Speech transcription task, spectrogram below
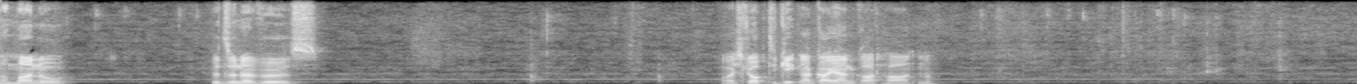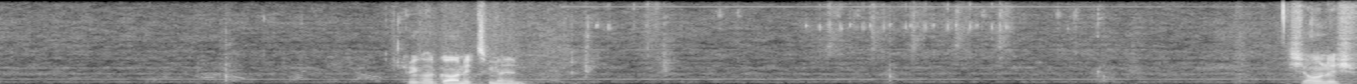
Oh Mano. Bin so nervös. Aber ich glaube, die Gegner geiern gerade hart, ne? Ich krieg halt gar nichts mehr hin. Ich auch nicht.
